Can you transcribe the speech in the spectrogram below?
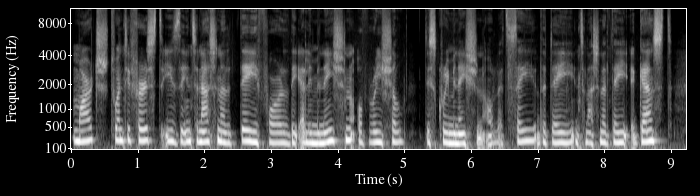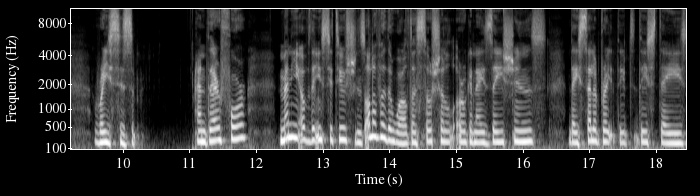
March 21st is the International Day for the Elimination of Racial Discrimination, or let's say the Day, International Day Against Racism. And therefore, many of the institutions all over the world and social organizations, they celebrate th- these days,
